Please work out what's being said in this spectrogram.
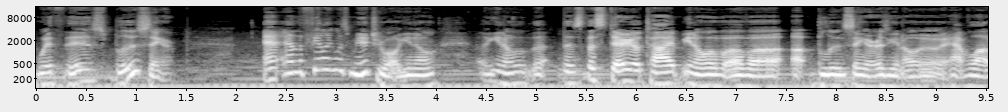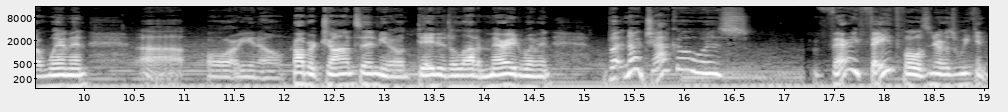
with this blues singer. And, and the feeling was mutual, you know you know the, the, the stereotype you know of, of uh, uh, blues singers you know have a lot of women uh, or you know Robert Johnson you know dated a lot of married women. But no Jacko was very faithful as near as we can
